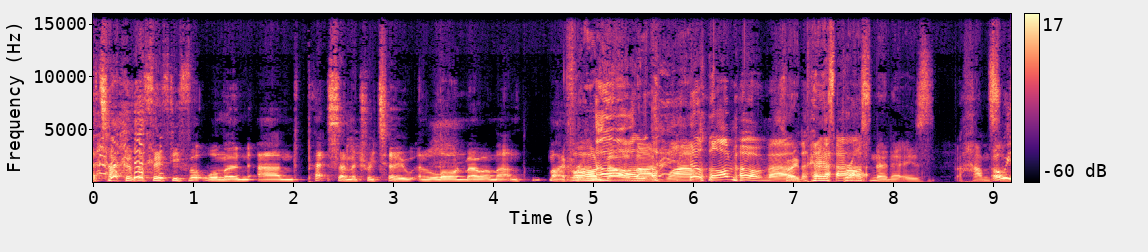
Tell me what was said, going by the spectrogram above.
Attack of the Fifty Foot Woman and Pet Sematary Two and Lawnmower Man, my friend. Lawnmower Man, wow. Lawnmower Man. Sorry, Pierce Brosnan at his handsome. Oh, he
